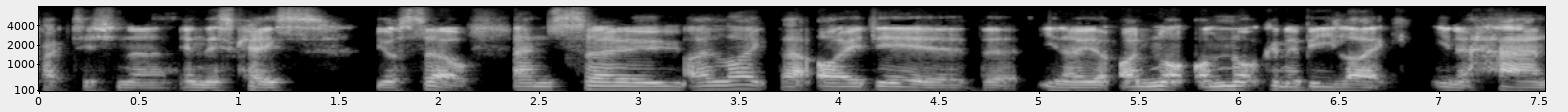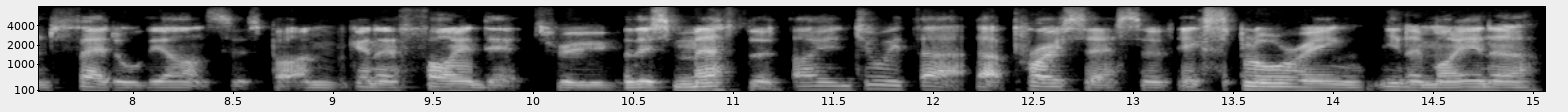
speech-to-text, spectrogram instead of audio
practitioner, in this case yourself. And so i like that idea that you know i'm not i'm not going to be like you know hand fed all the answers but i'm going to find it through this method. I enjoyed that that process of exploring you know my inner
